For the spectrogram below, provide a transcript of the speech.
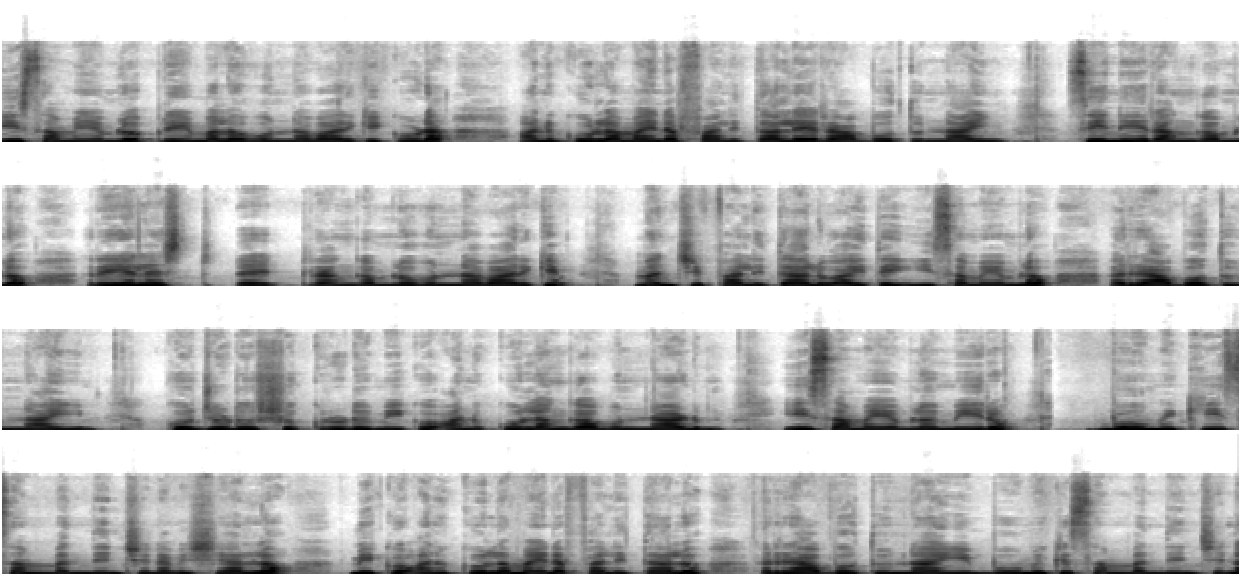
ఈ సమయంలో ప్రేమలో ఉన్నవారికి కూడా అనుకూలమైన ఫలితాలే రాబోతున్నాయి. సినీ రంగంలో రియల్ ఎస్టేట్ రంగంలో ఉన్నవారికి మంచి ఫలితాలు అయితే ఈ సమయంలో రాబోతున్నాయి. కుజుడు శుక్రుడు మీకు అనుకూలంగా ఉన్నాడు. ఈ సమయంలో మీరు భూమికి సంబంధించిన విషయాల్లో మీకు అనుకూలమైన ఫలితాలు రాబోతున్నాయి. భూమికి సంబంధించిన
